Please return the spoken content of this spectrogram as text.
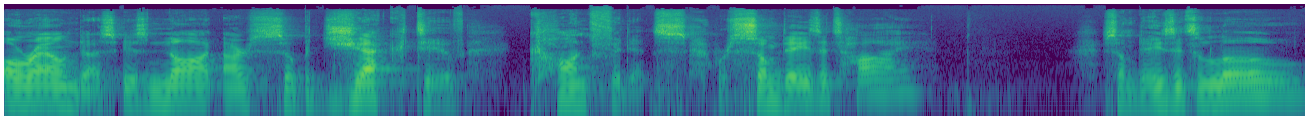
around us is not our subjective confidence, where some days it's high, some days it's low.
